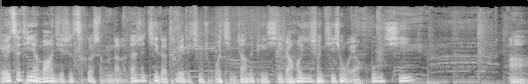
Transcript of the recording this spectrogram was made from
有一次体检忘记是测什么的了，但是记得特别的清楚。我紧张的平息，然后医生提醒我要呼吸。啊，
